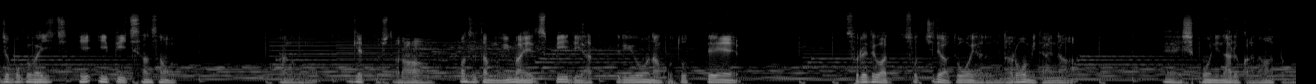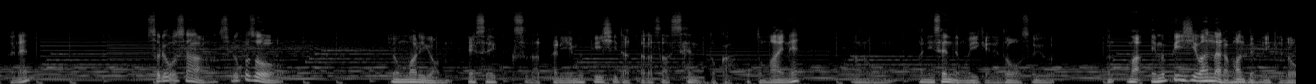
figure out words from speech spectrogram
じゃあ僕が EP133 をあのゲットしたら、まず多分今 SP でやってるようなことって、それでは、そっちではどうやるんだろうみたいな、えー、思考になるかなと思ってね。それをさ、それこそ 404SX だったり MPC だったらさ、1000とか、もっと前ね、あの、まあ、2000でもいいけれど、そういう、まあ、MPC1 なら1でもいいけど、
